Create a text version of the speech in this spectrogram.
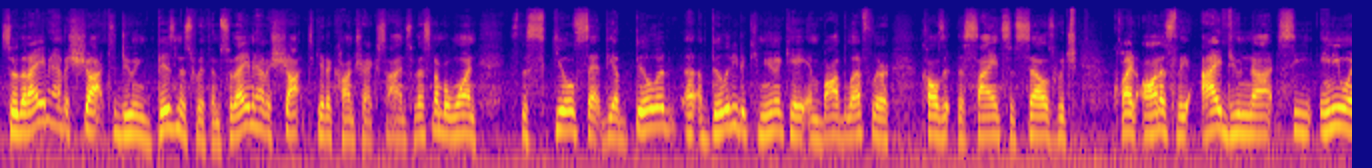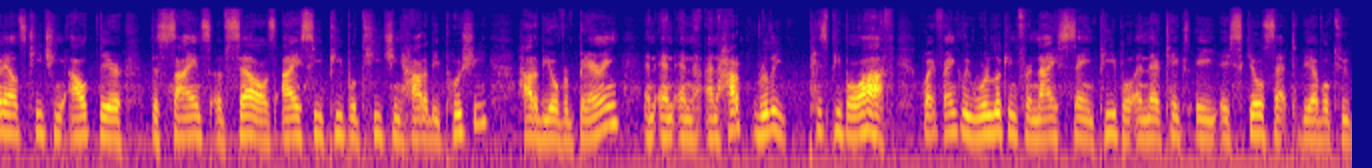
so that I even have a shot to doing business with them, so that I even have a shot to get a contract signed. So that's number one. It's the skill set, the ability, uh, ability to communicate. And Bob Leffler calls it the science of sales, which quite honestly, I do not see anyone else teaching out there the science of sales. I see people teaching how to be pushy, how to be overbearing, and, and, and, and how to really piss people off. Quite frankly, we're looking for nice, sane people, and there takes a, a skill set to be able to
